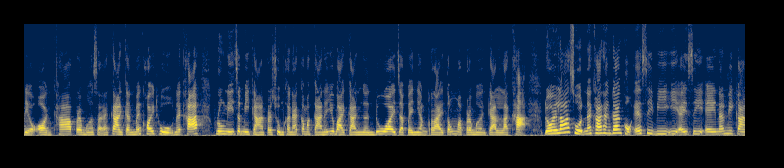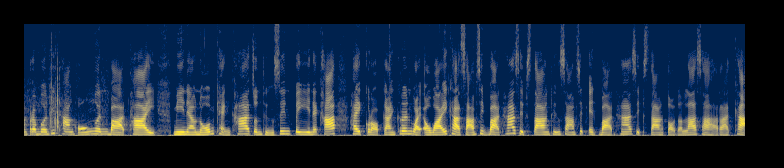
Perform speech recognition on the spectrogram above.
เดี๋ยวอ่อนค่า ประเมินสถานการณ์กันไม่ค่อยถูกนะคะ พรุ่งนี้จะมีการประชุมคณะกรรมการนโยบายการเงินด้วย จะเป็นอย่างไรต้องมาประเมินกันละค่ะ โดยล่าสุดนะคะทางด้านของ SCB EIC เองนั้นมีการประเมินทิศทางของเงินบาทไทยมีแนวโน้มแข็งค่าจนถึงสิ้นปีนะคะ ให้กรอบการเคลื่อนไหวเอาไว้ค่ะ 30 บาท 50 สตางค์ถึง 31 บาท 50 สตางค์ต่อดอลลาร์สหรัฐค่ะ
